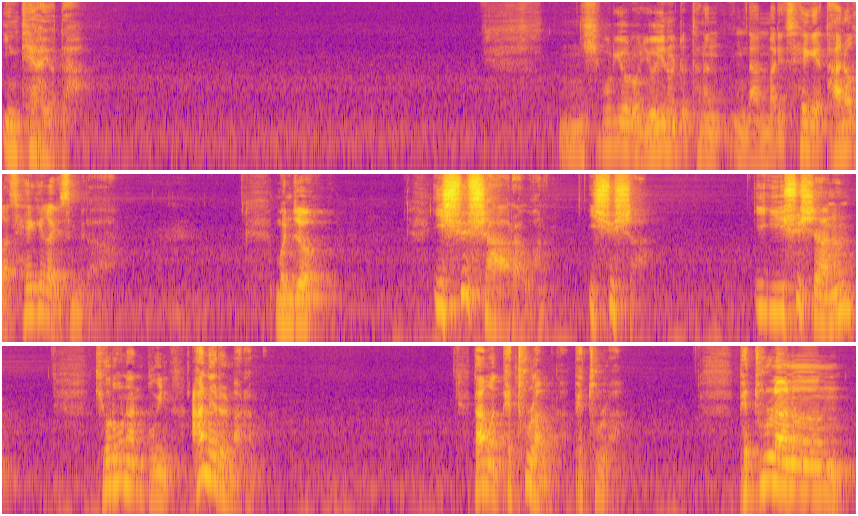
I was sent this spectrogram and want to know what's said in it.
잉태하였다. 음, 히브리어로 여인을 뜻하는 낱말이 세 개, 단어가 세 개가 있습니다. 먼저 이슈샤라고 하는 이슈샤. 이 이슈샤는 결혼한 부인 아내를 말합니다. 다음은 베툴라입니다. 베툴라. 베툴라는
